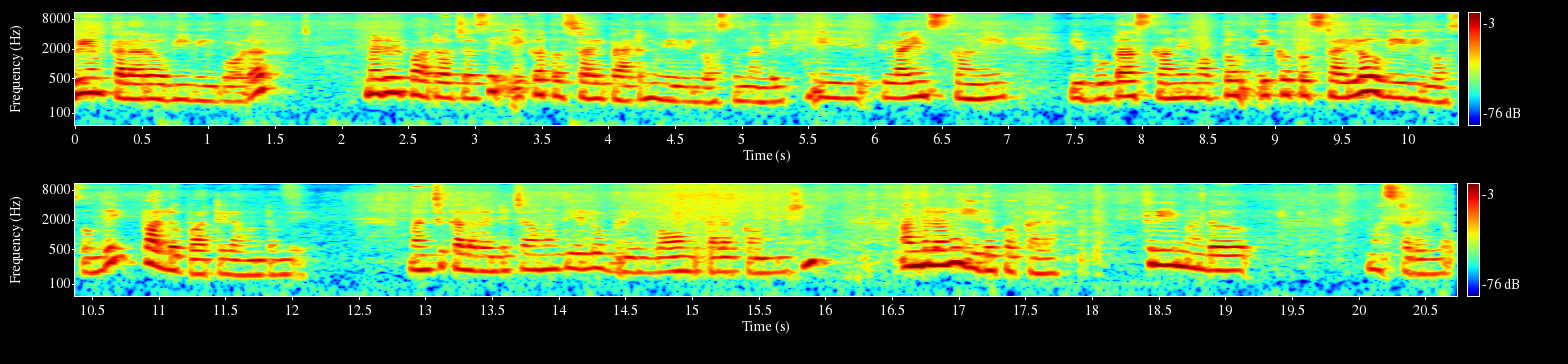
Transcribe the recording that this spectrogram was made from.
Green colour weaving border. Middle part వచ్చేసి ఈకత స్టైల్ ప్యాటర్న్ వీవింగ్ వస్తుందండి. ఈ లైన్స్ కానీ ఈ బుటాస్ కానీ మొత్తం ఈకత స్టైల్లో వీవింగ్ వస్తుంది. పళ్ళు పార్ట్ ఇలా ఉంటుంది. మంచి కలర్ అండి. చామంతి ఎల్లో గ్రీన్ బాగుంది కలర్ కాంబినేషన్ అందులోనే ఇది ఒక colour cream and mustard yellow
